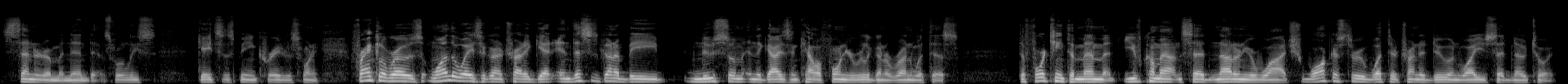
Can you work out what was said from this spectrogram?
Senator Menendez. Well, at least Gaetz is being created this morning. Frank LaRose, one of the ways they're going to try to get, and this is going to be Newsom and the guys in California are really going to run with this the 14th Amendment, you've come out and said not on your watch. Walk us through what they're trying to do and why you said no to it.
